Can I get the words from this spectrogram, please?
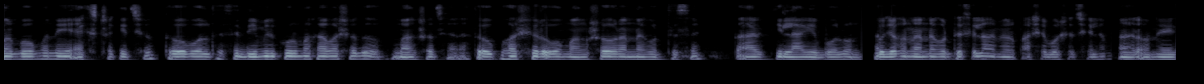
আমার বউ মানে এক্সট্রা কিছু। তো ও বলতেছে, ডিমের কুরমা খাবার শুধু, মাংস ছাড়া। তো উপহার স্বরূপ ও মাংস রান্না করতেছে। আর কি লাগে বলুন? ও যখন রান্না করতেছিল, আমি ওর পাশে বসেছিলাম আর অনেক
